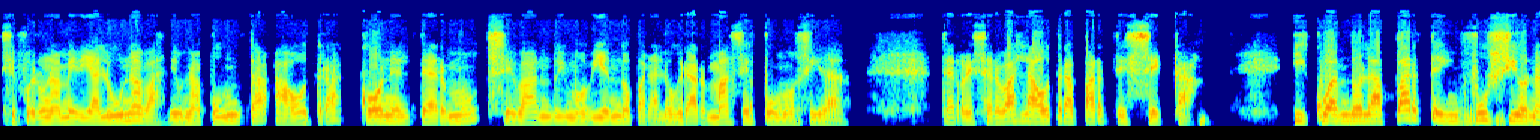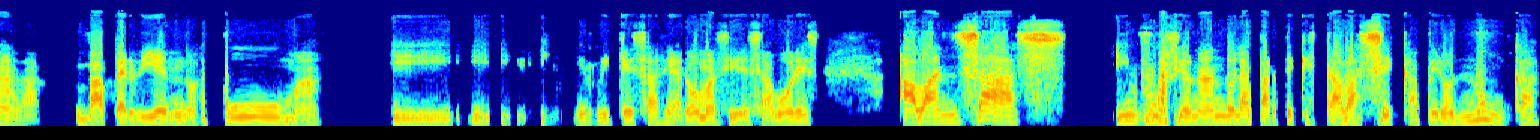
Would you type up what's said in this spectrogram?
si fuera una media luna, vas de una punta a otra con el termo cebando y moviendo para lograr más espumosidad. Te reservas la otra parte seca. Y cuando la parte infusionada va perdiendo espuma y riquezas de aromas y de sabores, avanzás infusionando la parte que estaba seca, pero nunca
